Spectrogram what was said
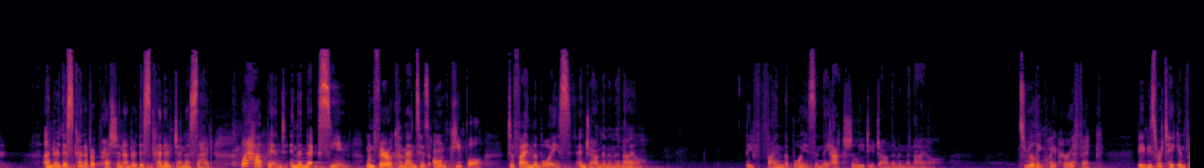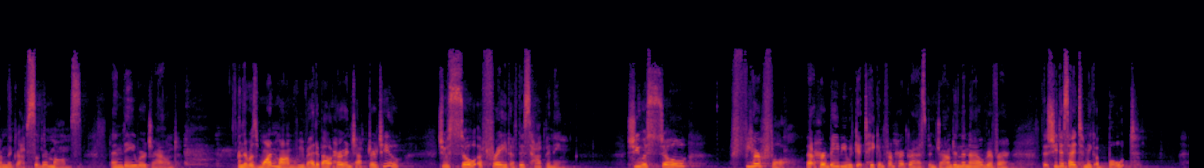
under this kind of oppression, under this kind of genocide. What happened in the next scene when Pharaoh commands his own people to find the boys and drown them in the Nile? They find the boys and they actually do drown them in the Nile. It's really quite horrific. Babies were taken from the grafts of their moms and they were drowned. And there was one mom, we read about her in chapter 2. She was so afraid of this happening she was so fearful that her baby would get taken from her grasp and drowned in the Nile River that she decided to make a boat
